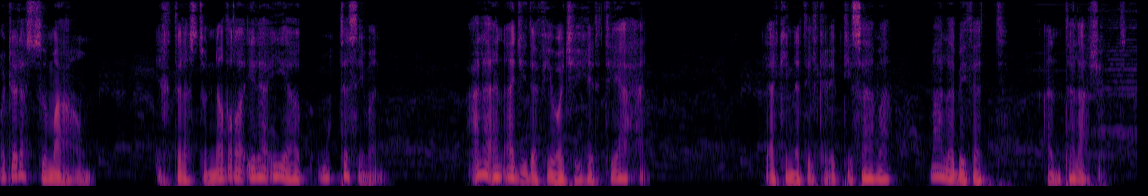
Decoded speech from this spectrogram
وجلست معهم. اختلست النظر إلى إياب مبتسما. على أن أجد في وجهه ارتياحا. لكن تلك الابتسامة ما لبثت أن تلاشت.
